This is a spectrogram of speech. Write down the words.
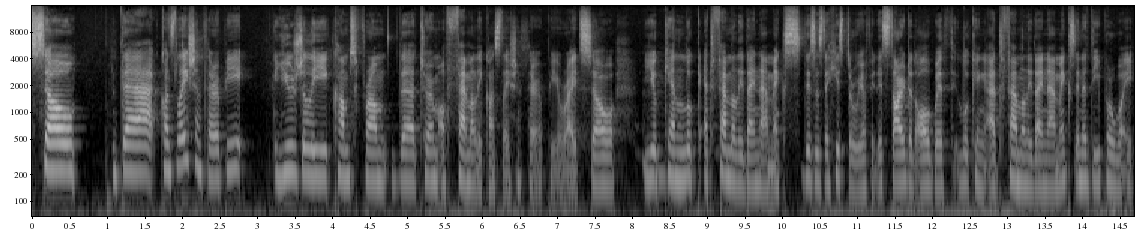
so the constellation therapy usually comes from the term of family constellation therapy, right? So you can look at family dynamics. This is the history of it. It started all with looking at family dynamics in a deeper way,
